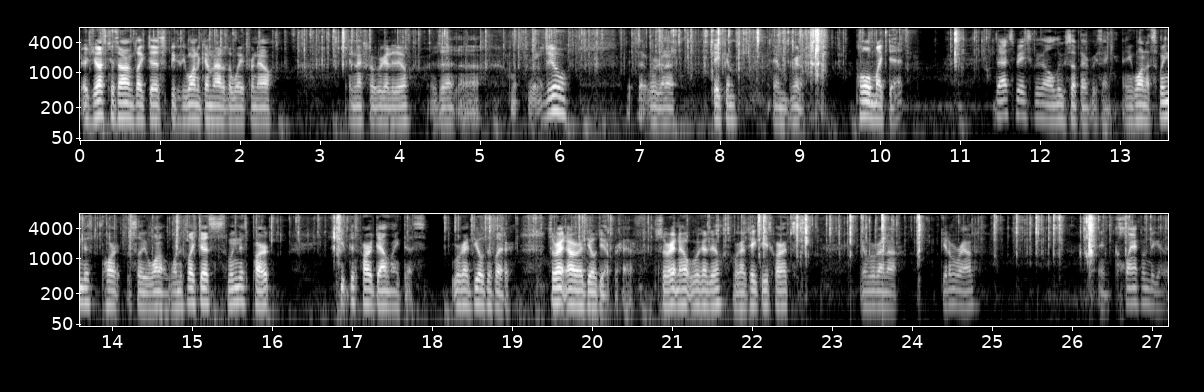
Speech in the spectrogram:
adjust his arms like this, because you want to get him out of the way for now. And next what we're going to do is that, uh, what we're going to do that we're to take him, and we're to pull him like that. That's basically to loose up everything. And you want to swing this part, so you want to, when it's like this, swing this part, keep this part down like this. We're to deal with this later. So right now, we're to deal with the upper half. So right now, what we're to do, we're to take these parts, and we're to get them around, and clamp them together.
